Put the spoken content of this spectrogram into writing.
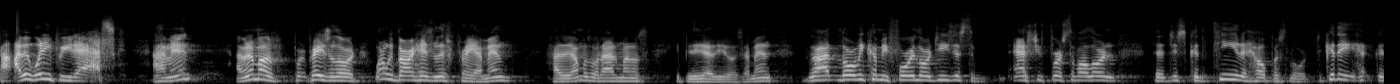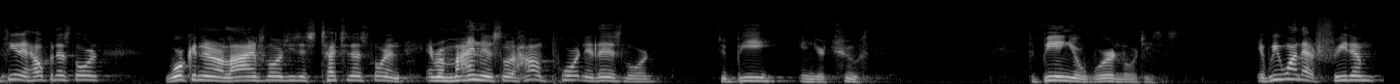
I've been waiting for you to ask. Amen. Amen, going to Praise the Lord. Why don't we bow our heads and let's pray? Amen. Hallelujah. Vamos a orar, hermanos, y pedir a Dios. Amen. God, Lord, we come before you, Lord Jesus, to ask you, first of all, Lord, to just continue to help us, Lord. To continue to helping us, Lord, working in our lives, Lord Jesus, touching us, Lord, and, and reminding us, Lord, how important it is, Lord, to be in your truth, to be in your word, Lord Jesus. If we want that freedom,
